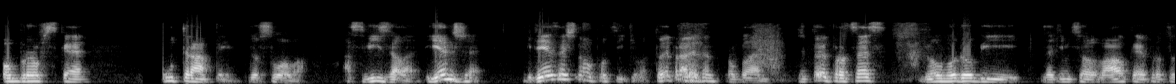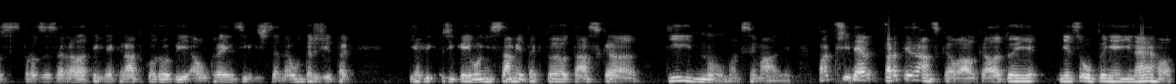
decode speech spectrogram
obrovské útrapy doslova a svízele. Jenže, kde je začnou pocitovat? To je právě ten problém. Že to je proces dlouhodobý, zatímco válka je proces, proces relativně krátkodobý a Ukrajinci, když se neudrží, tak jak říkají oni sami, tak to je otázka týdnu maximálně. Pak přijde partizánská válka, ale to je něco úplně jiného.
